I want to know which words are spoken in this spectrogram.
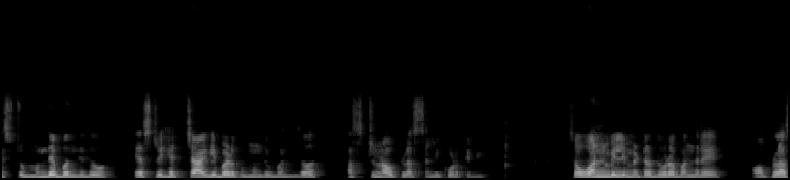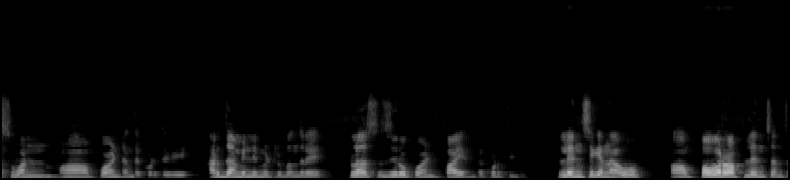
ಎಷ್ಟು ಮುಂದೆ ಬಂದಿದೋ, ಎಷ್ಟು ಹೆಚ್ಚಾಗಿ ಬೆಳಕು ಮುಂದೆ ಬಂದಿದೋ ಅಷ್ಟು ನಾವು ಪ್ಲಸ್ ಅಲ್ಲಿ ಕೊಡ್ತೀವಿ. ಸೊ ಒನ್ ಮಿಲಿಮೀಟರ್ ದೂರ ಬಂದ್ರೆ ಪ್ಲಸ್ ಒನ್ ಪಾಯಿಂಟ್ ಅಂತ ಕೊಡ್ತೀವಿ. ಅರ್ಧ ಮಿಲಿಮೀಟರ್ ಬಂದ್ರೆ ಪ್ಲಸ್ ಜೀರೋ ಪಾಯಿಂಟ್ ಫೈವ್ ಅಂತ ಕೊಡ್ತೀವಿ. ಲೆನ್ಸ್ಗೆ ನಾವು ಪವರ್ ಆಫ್ ಲೆನ್ಸ್ ಅಂತ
